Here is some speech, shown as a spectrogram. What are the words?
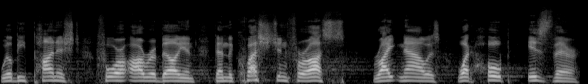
will be punished for our rebellion, then the question for us right now is what hope is there?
